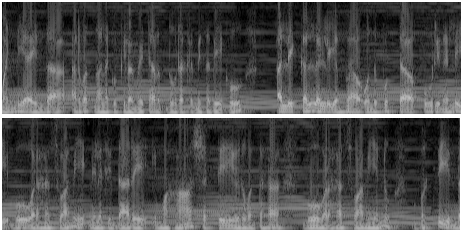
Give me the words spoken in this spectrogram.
ಮಂಡ್ಯದಿಂದ ಅರವತ್ನಾಲ್ಕು ಕಿಲೋಮೀಟರ್ ದೂರ ಕ್ರಮಿಸಬೇಕು. ಅಲ್ಲಿ ಕಲ್ಲಳ್ಳಿ ಎಂಬ ಒಂದು ಪುಟ್ಟ ಊರಿನಲ್ಲಿ ಭೂವರಹ ಸ್ವಾಮಿ ನೆಲೆಸಿದ್ದಾರೆ. ಈ ಮಹಾಶಕ್ತಿ ಇರುವಂತಹ ಭೂವರಹ ಸ್ವಾಮಿಯನ್ನು ಭಕ್ತಿಯಿಂದ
